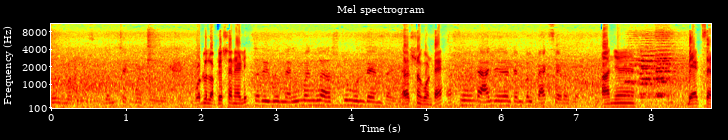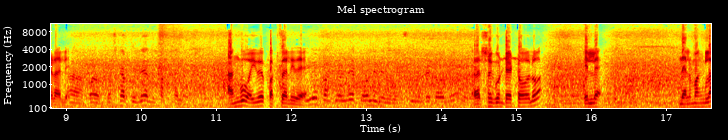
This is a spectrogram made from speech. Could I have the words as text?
ಯೂಸ್ ಮಾಡಿಲ್ಲ ಸರ್ ಬಂದು ಚೆಕ್ ಮಾಡ್ತೀವಿ ಹೋಟ್ಲು ಲೊಕೇಶನ್ ಹೇಳಿ? ಸರ್ ಇದು ನೆಲಮಂಗ್ಲ ಅಷ್ಟು ಗುಂಟೆ ಅಂತ ಇದೆ. ಅರ್ಶಿನ ಗುಂಟೆ ಅಷ್ಟು ಗುಂಟೆ ಆಂಜನೇಯ ಟೆಂಪಲ್ ಬ್ಯಾಕ್ ಸೈಡ್ ಅದು. ಆಂಜನೇಯ ಬ್ಯಾಕ್ ಸೈಡಲ್ಲಿ ಅಲ್ಲಿ? ಬಸ್ ಸ್ಟಾಪ್ ಇದೆ ಅದು ಪಕ್ಕದಲ್ಲಿ. ಹಂಗೂ ಹೈವೇ ಪಕ್ಕದಲ್ಲಿದೆ. ಹೈವೇ ಪಕ್ಕದಲ್ಲಿ ಟೋಲ್ ಇದೆ ನೋಡಿ ಅಷ್ಟು ಗುಂಟೆ ಟೋಲ್ ಅರ್ಶಿನ ಗುಂಟೆ ಟೋಲು ಇಲ್ಲೇ. ನೆಲಮಂಗ್ಲ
